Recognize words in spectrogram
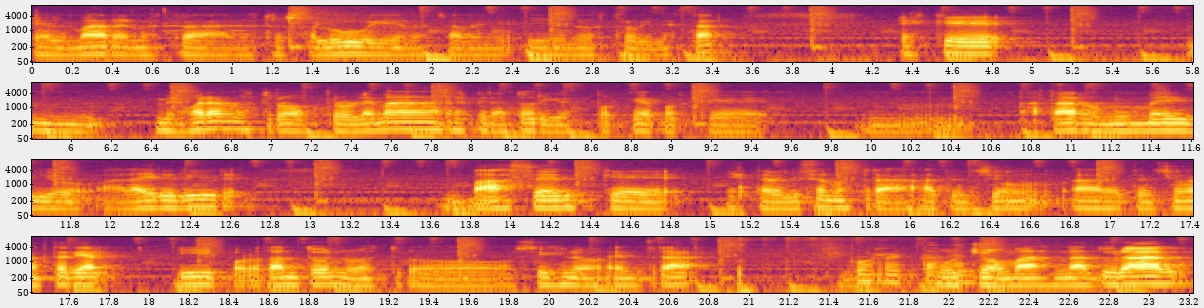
el mar en nuestra, nuestra salud y en, nuestra, y en nuestro bienestar es que mm, mejora nuestros problemas respiratorios. ¿Por qué? Porque mm, estar en un medio al aire libre va a hacer que estabilice nuestra atención, atención arterial y por lo tanto nuestro oxígeno entra mucho más natural,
